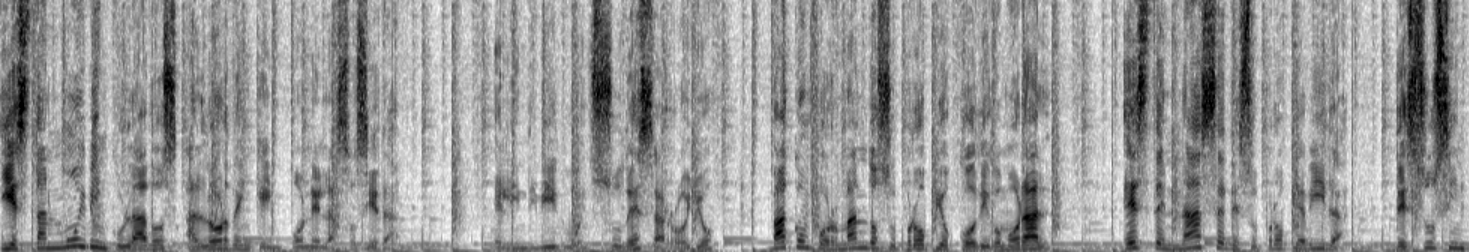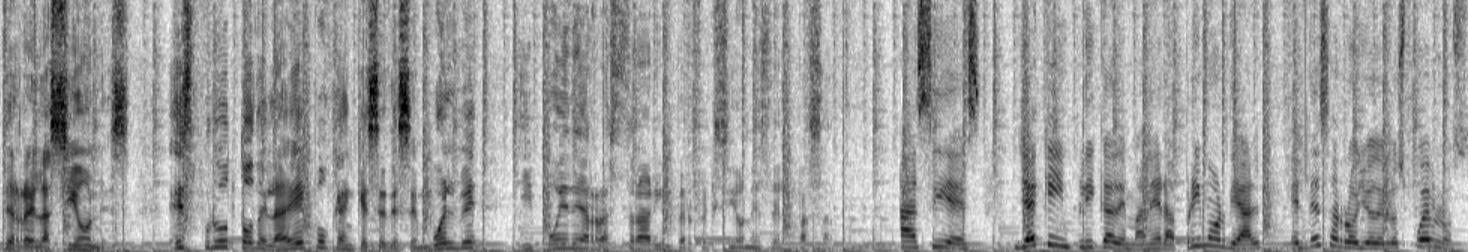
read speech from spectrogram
y están muy vinculados al orden que impone la sociedad. El individuo en su desarrollo va conformando su propio código moral. Este nace de su propia vida, de sus interrelaciones, es fruto de la época en que se desenvuelve y puede arrastrar imperfecciones del pasado. Así es, ya que implica de manera primordial el desarrollo de los pueblos,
